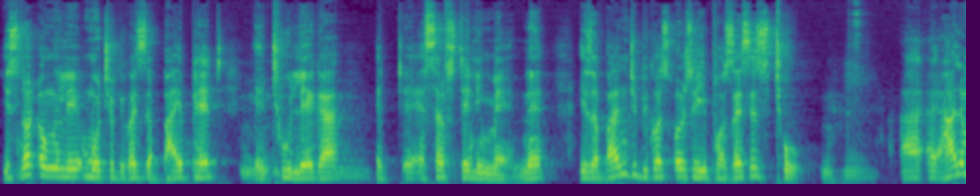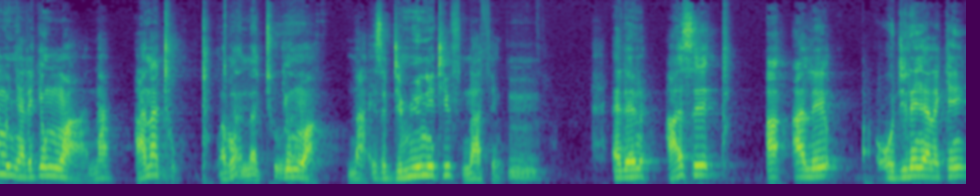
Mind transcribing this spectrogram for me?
is not only motho because it's a biped, a two-legger, a, a self-standing man. He's a Bantu because also he possesses two. Ah, eh, ha le monyane ke ngwana, two. wa two, Ke ah. ngwana. It's a diminutive, nothing. And then ha se a le hodilenyana ke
